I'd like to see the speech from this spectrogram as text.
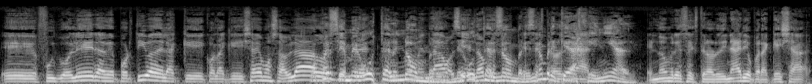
eh, futbolera, deportiva de la que con la que ya hemos hablado. Aparte me gusta el nombre, me sí, gusta el nombre, es el nombre queda genial. El nombre es extraordinario por aquella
